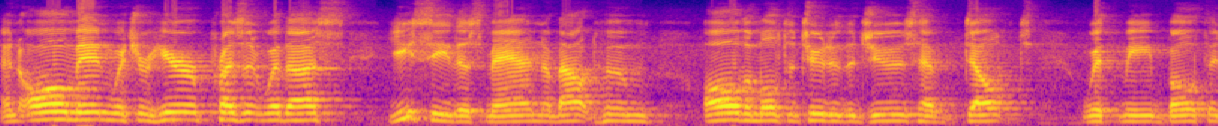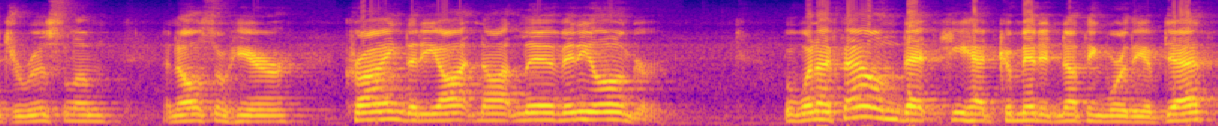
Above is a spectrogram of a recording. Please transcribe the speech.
and all men which are here present with us, ye see this man, about whom all the multitude of the Jews have dealt with me, both at Jerusalem and also here, crying that he ought not live any longer. But when I found that he had committed nothing worthy of death,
